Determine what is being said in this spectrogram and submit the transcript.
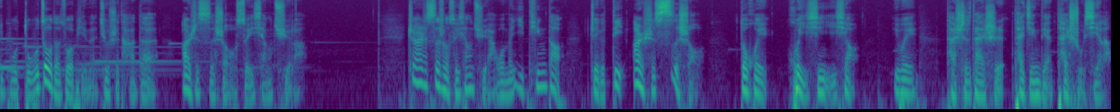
一部独奏的作品呢，就是他的二十四首随想曲了。这二十四首随想曲啊，我们一听到这个第二十四首，都会会心一笑，因为它实在是太经典、太熟悉了。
